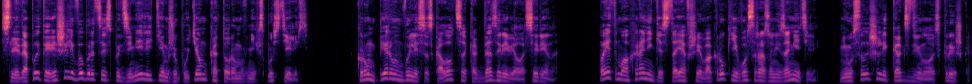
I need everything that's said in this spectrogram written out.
Следопыты решили выбраться из подземелий тем же путем, которым в них спустились. Крум первым вылез из колодца, когда заревела сирена. Поэтому охранники, стоявшие вокруг, его сразу не заметили, не услышали, как сдвинулась крышка.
